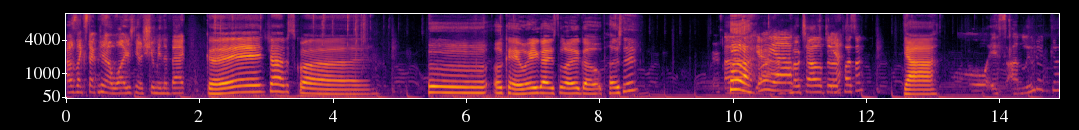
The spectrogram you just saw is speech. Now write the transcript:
I was like stuck between a wall. You're just gonna shoot me in the back. Good job, squad. Uh, okay, where you guys want to go? Pleasant? Uh, Oh, yeah. yeah. Motel to Yeah. Pleasant. Yeah. Oh, it's unlooted, guys.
